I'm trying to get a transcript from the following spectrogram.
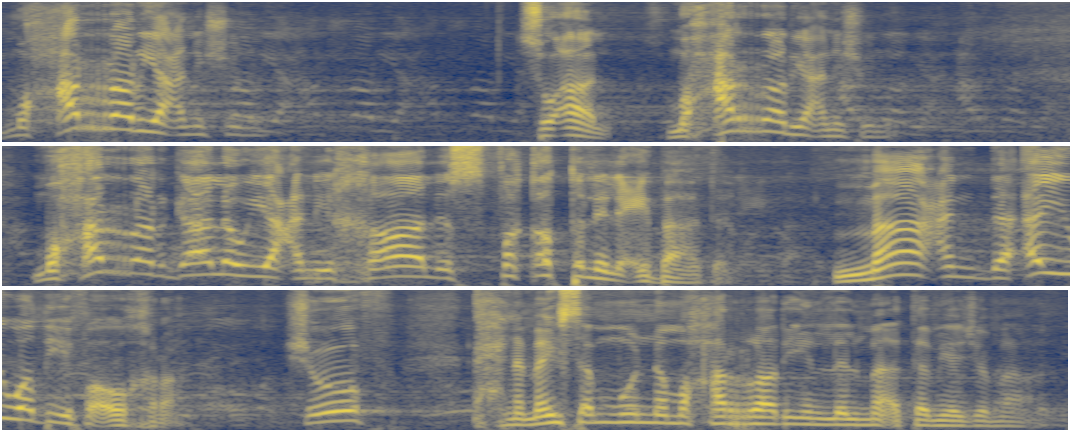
محرر يعني شنو؟ سؤال محرر يعني شنو؟ محرر قالوا يعني خالص فقط للعبادة ما عنده أي وظيفة أخرى. شوف إحنا ما يسمونا محررين للمأتم يا جماعة.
